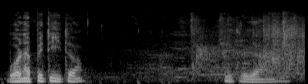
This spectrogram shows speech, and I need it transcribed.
Buon appetito. Ci troviamo.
